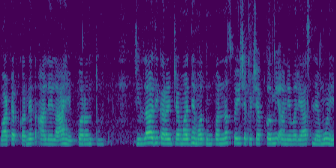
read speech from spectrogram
वाटप करण्यात आलेला आहे. परंतु जिल्हा अधिकाऱ्यांच्या माध्यमातून पन्नास पैशापेक्षा कमी अनिवार्य असल्यामुळे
